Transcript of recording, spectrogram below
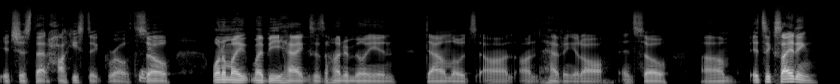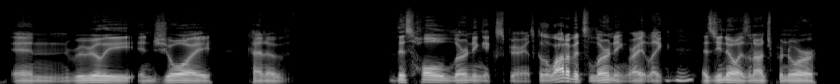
it's just that hockey stick growth. Yeah. So one of my my hags is 100 million downloads on on having it all, and so um, it's exciting, and we really enjoy kind of this whole learning experience because a lot of it's learning, right? Like mm-hmm. as you know, as an entrepreneur,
